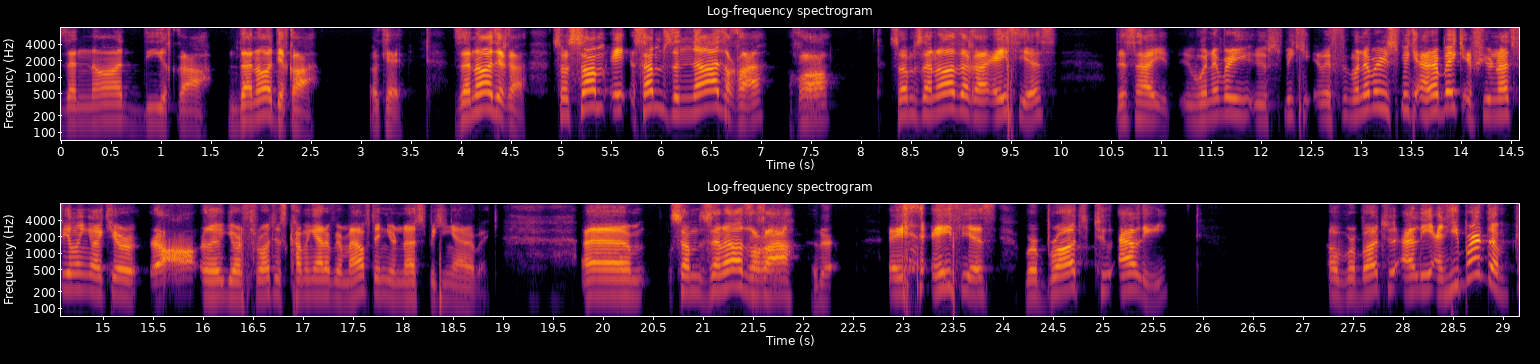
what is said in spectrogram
Zanadiqa. Zanadiqa. Okay. Zanadiqa. So some some Zanadiqa, some Zanadiqa atheists, this is how you, whenever you speak if whenever you speak Arabic, if you're not feeling like your uh, your throat is coming out of your mouth, then you're not speaking Arabic. Um, some Zanadra atheists were brought to Ali. Uh, were brought to Ali, and he burned them.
